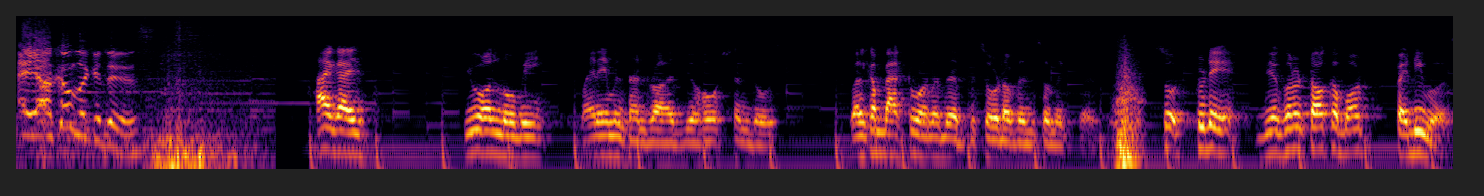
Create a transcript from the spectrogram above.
hey, y'all, come look at this. Hi guys, you all know me. My name is Dhanraj, your host and host. Welcome back to another episode of Inso Mixer. So today we are going to talk about Fediverse.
